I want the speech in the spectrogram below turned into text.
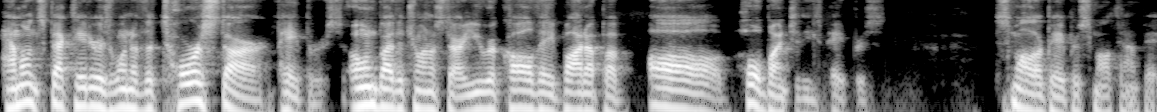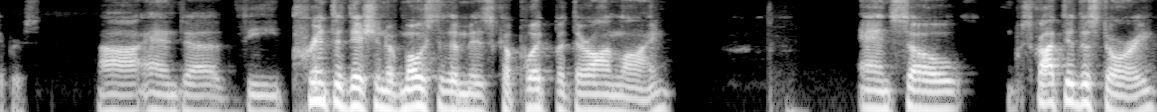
Hamilton Spectator is one of the Torstar papers owned by the Toronto Star. You recall they bought up a all whole bunch of these papers, smaller papers, small town papers. Uh, and uh, the print edition of most of them is kaput, but they're online. And so Scott did the story.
